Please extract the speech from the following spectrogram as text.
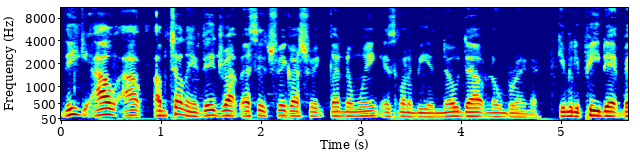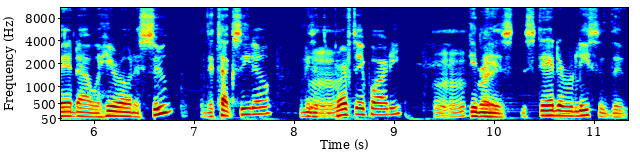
The, I'll, I'll, I'm telling you, if they drop SH Figures for Gundam Wing, it's going to be a no doubt, no brainer. Give me the P that Bandai with Heero in a suit, the tuxedo when he's at Mhm. the birthday party. Mhm, Give Right. me his the standard release of the,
